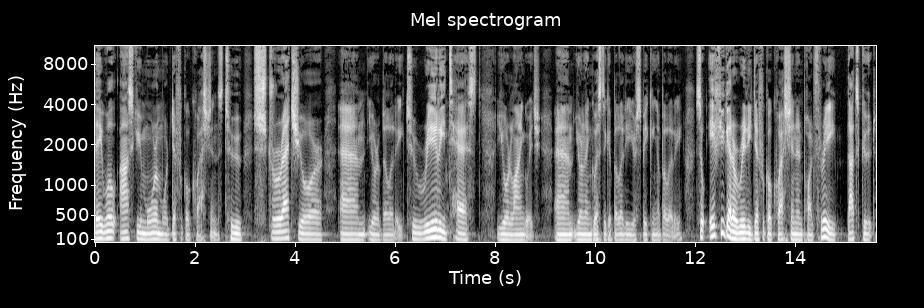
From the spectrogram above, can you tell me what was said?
they will ask you more and more difficult questions to stretch your um, your ability, to really test your language, um, your linguistic ability, your speaking ability. So if you get a really difficult question in part three, that's good.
